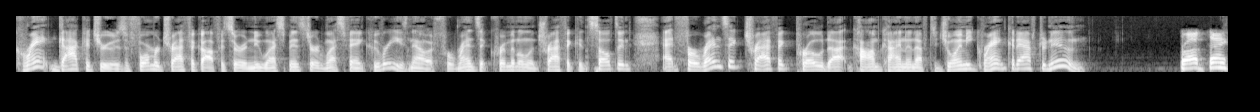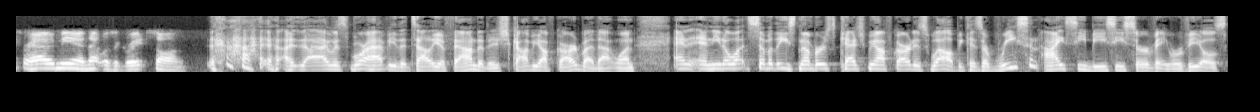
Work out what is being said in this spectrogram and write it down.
Grant Gottgetreu is a former traffic officer in New Westminster and West Vancouver. He's now a forensic criminal and traffic consultant at forensictrafficpro.com. Kind enough to join me. Grant, good afternoon. Rob, thanks for having me, and that was a great song. I, I, was more happy that Talia found it. She caught me off guard by that one. And and you know what? Some of these numbers catch me off guard as well because a recent ICBC survey reveals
